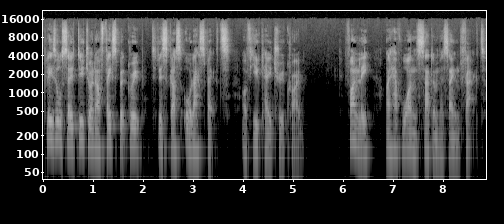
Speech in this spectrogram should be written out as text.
Please also do join our Facebook group to discuss all aspects of UK true crime. Finally, I have one Saddam Hussein fact.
